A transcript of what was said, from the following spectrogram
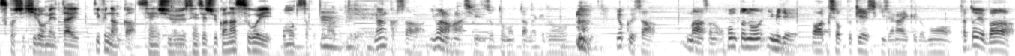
少し広めたいっていうふうになんか先週先々週かなすごい思ってたことがあって、うんなんかさ今の話聞いてちょっと思ったんだけど よくさまあその本当の意味でワークショップ形式じゃないけども例えば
